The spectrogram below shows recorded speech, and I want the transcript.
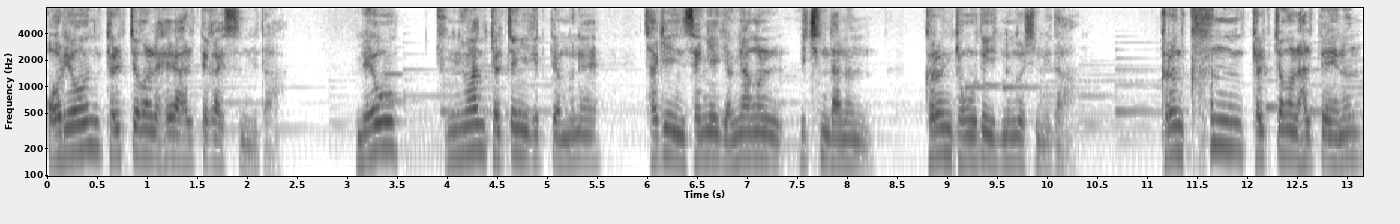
어려운 결정을 해야 할 때가 있습니다. 매우 중요한 결정이기 때문에 자기 인생에 영향을 미친다는 그런 경우도 있는 것입니다. 그런 큰 결정을 할 때에는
